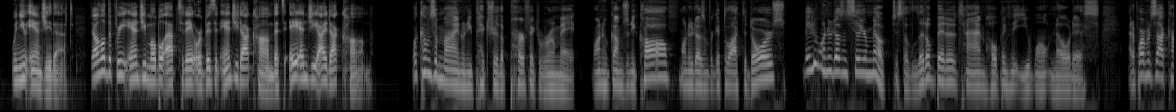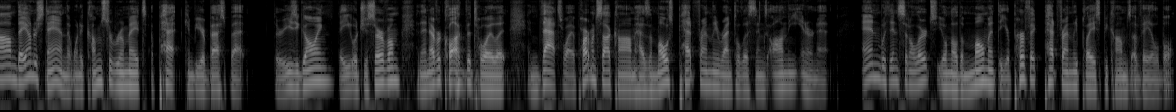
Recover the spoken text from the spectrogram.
when you Angi that. Download the free Angi mobile app today or visit Angi.com. That's A-N-G-I dot. What comes to mind when you picture the perfect roommate? One who comes when you call, one who doesn't forget to lock the doors, maybe one who doesn't steal your milk just a little bit at a time, hoping that you won't notice. At apartments.com, they understand that when it comes to roommates, a pet can be your best bet. They're easygoing, they eat what you serve them, and they never clog the toilet. And that's why apartments.com has the most pet friendly rental listings on the internet. And with instant alerts, you'll know the moment that your perfect pet friendly place becomes available.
